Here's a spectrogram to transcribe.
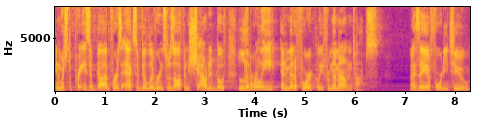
in which the praise of God for his acts of deliverance was often shouted both literally and metaphorically from the mountaintops. In Isaiah 42,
